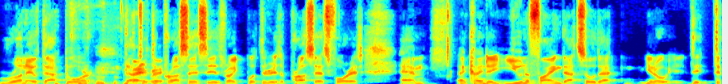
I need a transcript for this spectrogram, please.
run out that door. That's right, what right. the process is, right? But there is a process for it, um, and kind of unifying that so that you know the, the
